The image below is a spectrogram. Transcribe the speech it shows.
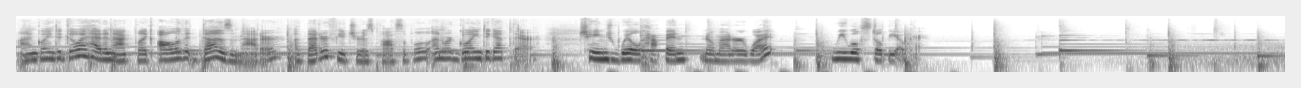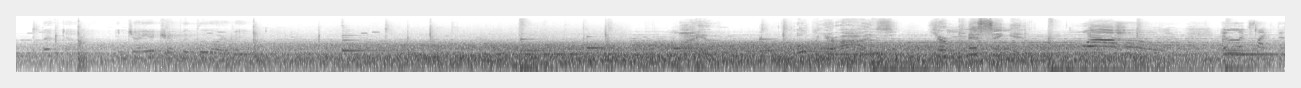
I'm going to go ahead and act like all of it does matter. A better future is possible, and we're going to get there. Change will happen no matter what. We will still be okay. Enjoy your trip with Blue Orbit. Maya, open your eyes. You're missing it. Whoa! It looks like the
